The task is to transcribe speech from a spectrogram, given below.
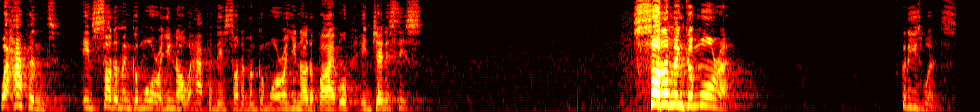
what happened in Sodom and Gomorrah. You know what happened in Sodom and Gomorrah. You know the Bible in Genesis. Sodom and Gomorrah. Look at these words.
